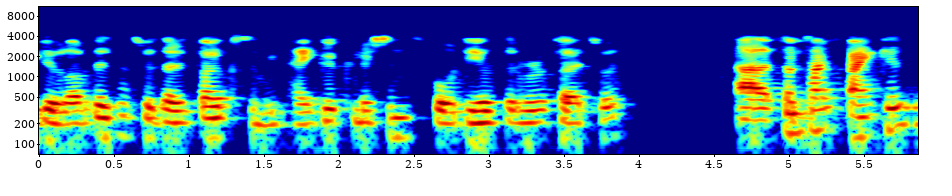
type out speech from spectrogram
We do a lot of business with those folks, and we pay good commissions for deals that are referred to us. Uh, sometimes bankers,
